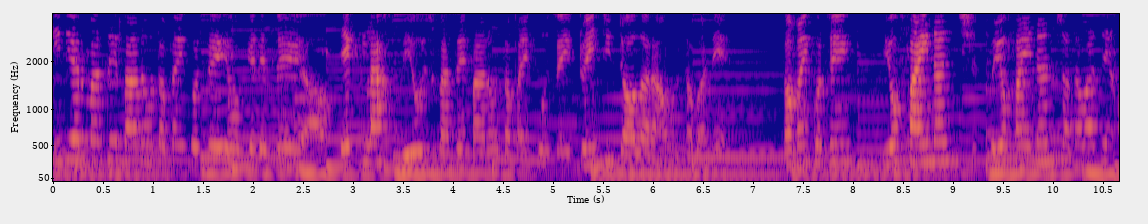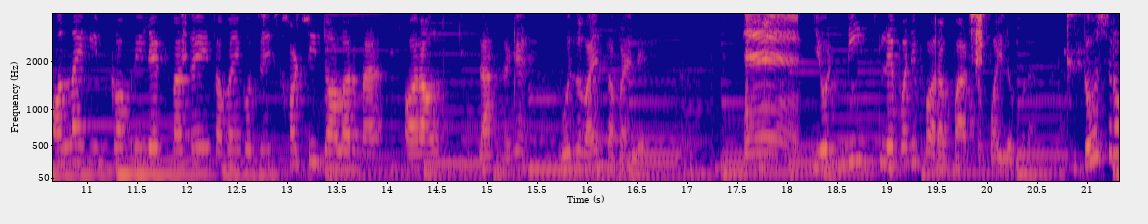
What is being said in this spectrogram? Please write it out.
यिनीहरूमा चाहिँ मानौँ तपाईँको चाहिँ हो के अरे चाहिँ एक लाख भ्युजमा चाहिँ मानौँ तपाईँको चाहिँ ट्वेन्टी डलर आउँछ भने तपाईँको चाहिँ यो फाइनेन्स यो फाइनेन्स अथवा चाहिँ अनलाइन इन्कम रिलेटमा चाहिँ तपाईँको चाहिँ थर्टी डलरमा अराउन्ड जान्छ क्या बुझ्नुभयो नि तपाईँले यो निचले पनि फरक पार्छ पहिलो कुरा दोस्रो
